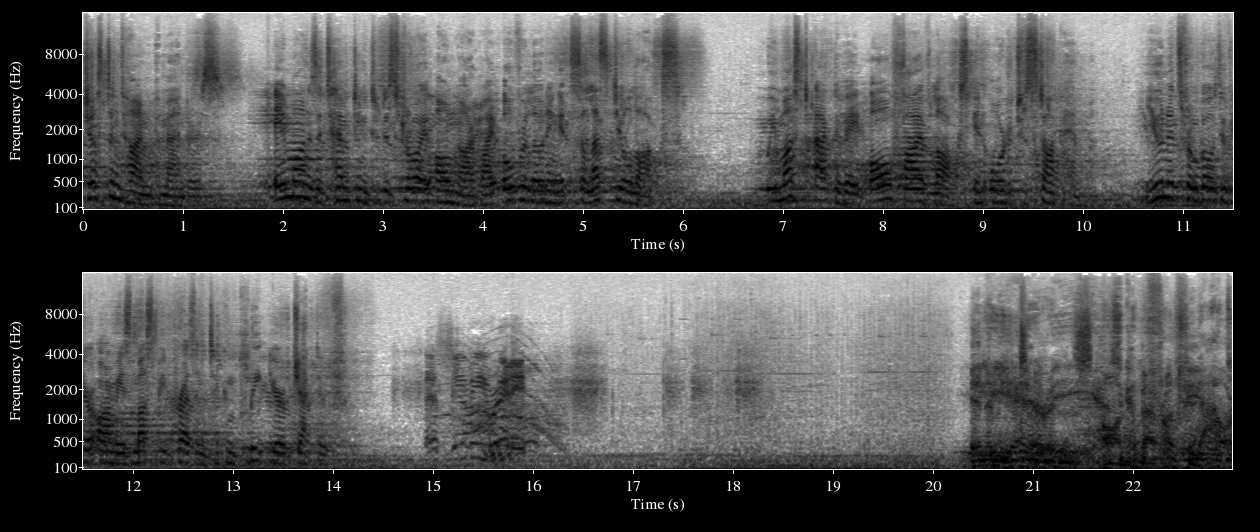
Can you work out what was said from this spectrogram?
arrived just in time, commanders. Amon is attempting to destroy Ulnar by overloading its celestial locks. We must activate all five locks in order to stop him. Units from both of your armies must be present to complete your objective. SCV ready. Enemy terrorists has confronted our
